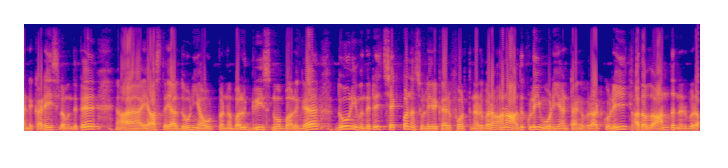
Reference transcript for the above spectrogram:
அண்ட் கடைசியில் வந்துட்டு ஆஹ், யாஸ் தோனி அவுட் பண்ண பால் கிரீஸ் நோ பாலுங்க தோனி வந்துட்டு செக் பண்ண சொல்லியிருக்காரு ஃபோர்த் நடுவர். ஆனால் அதுக்குள்ளேயும் ஓடியான்ட்டாங்க விராட் கோலி. அதாவது ஆந்த நடுவர்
